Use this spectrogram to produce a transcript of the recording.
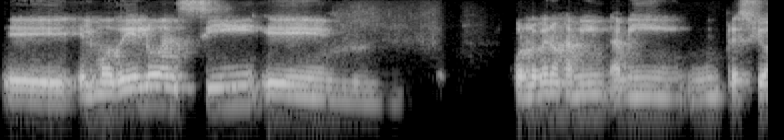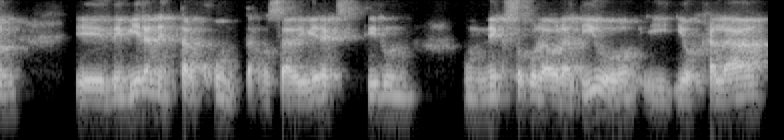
eh, el modelo en sí, eh, por lo menos a mí, a mi impresión, debieran estar juntas, o sea, debiera existir un, un nexo colaborativo y, ojalá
